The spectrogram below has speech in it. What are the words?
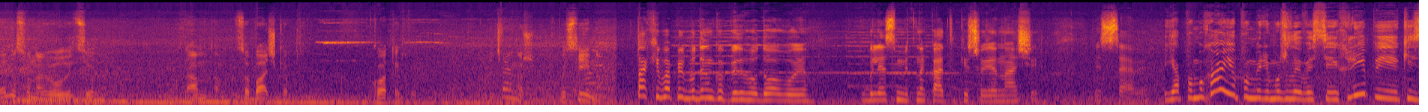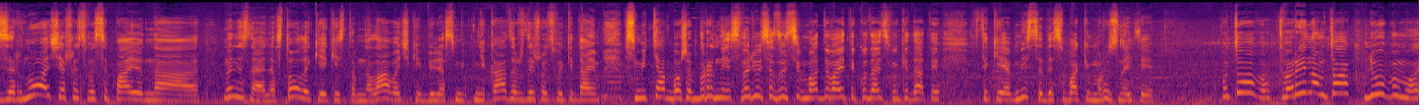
Винесу на вулицю, дам там собачкам, котику. Звичайно ж, постійно. Так хіба під будинку підгодовую. Біля смітника такі, що є наші місцеві. Я допомагаю по мірі можливості і хліб, і якісь зерно, ще щось висипаю на ну не знаю, на столики, якісь там на лавочки, біля смітника завжди щось викидаємо. Сміття, боже, борони, сварюся з усіма, давайте кудись викидати в таке місце, де собаки можуть знайти. Готово. Тваринам так, любимо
